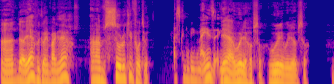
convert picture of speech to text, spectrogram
and uh, yeah, we're going back there, and I'm so looking forward to it. That's going to be amazing. Yeah, I really hope so. Really, really hope so.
